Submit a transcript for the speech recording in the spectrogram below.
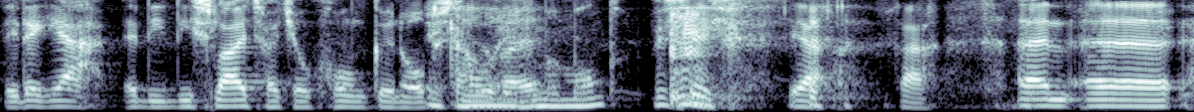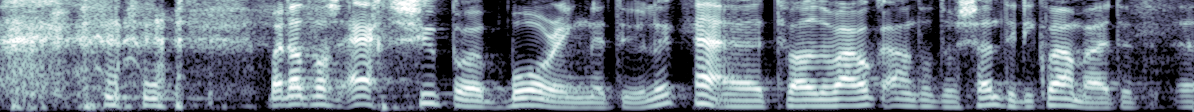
Ik denk, ja, die, die slides had je ook gewoon kunnen Ik opsturen. hou hè. even mijn mond. precies. Ja, graag. En, eh, maar dat was echt super boring natuurlijk. Ja. Eh, terwijl er waren ook een aantal docenten die kwamen uit het, eh,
